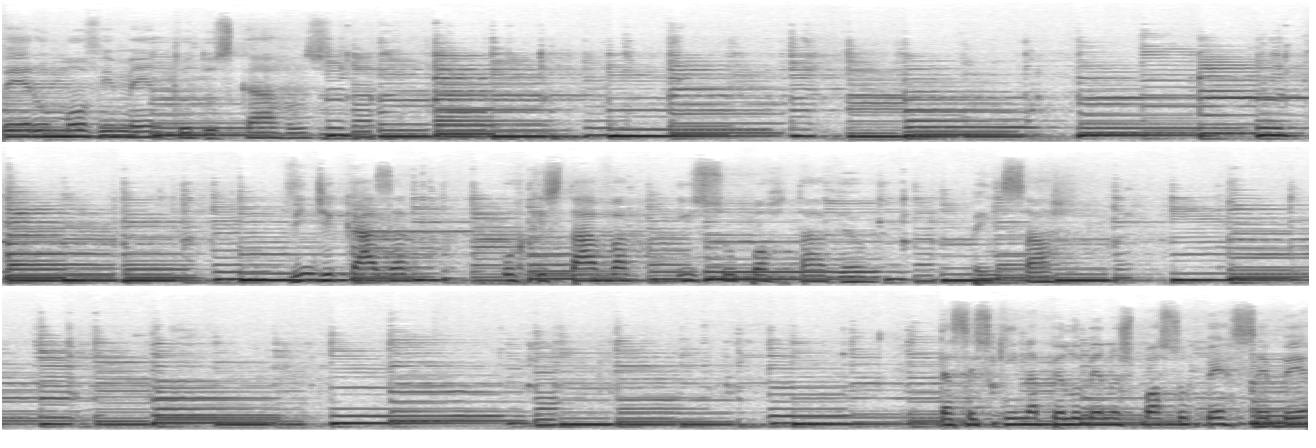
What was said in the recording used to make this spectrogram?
ver o movimento dos carros. Vim de casa porque estava insuportável pensar. Dessa esquina, pelo menos posso perceber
